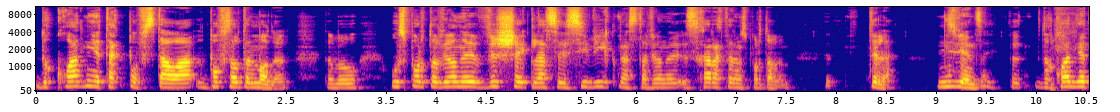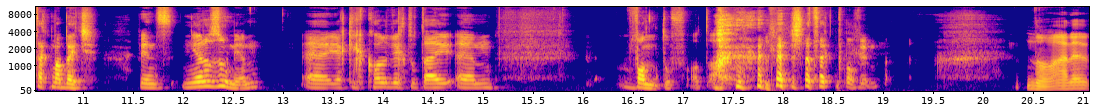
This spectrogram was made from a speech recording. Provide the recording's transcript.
dokładnie tak powstała, powstał ten model. To był usportowiony, wyższej klasy Civic nastawiony z charakterem sportowym. Tyle. Nic więcej. To dokładnie tak ma być. Więc nie rozumiem e, jakichkolwiek tutaj wątów o to, że tak powiem. No, ale y,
